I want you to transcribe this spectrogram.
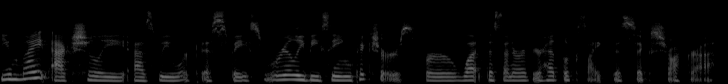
You might actually, as we work this space, really be seeing pictures for what the center of your head looks like, this sixth chakra.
